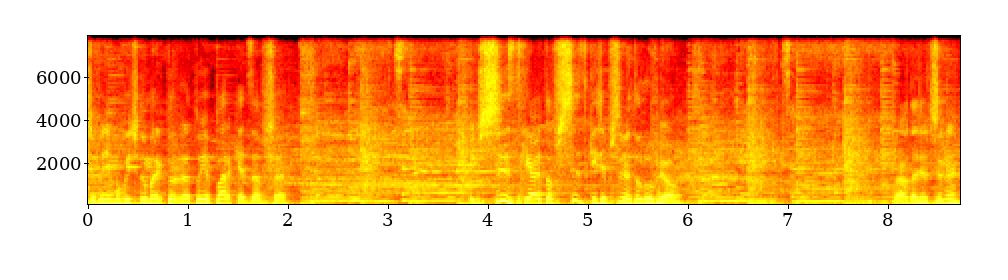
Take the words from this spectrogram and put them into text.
Żeby nie mówić numer, który ratuje parkiet zawsze. I wszystkie, ale to wszystkie dziewczyny to lubią. Prawda dziewczyny?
